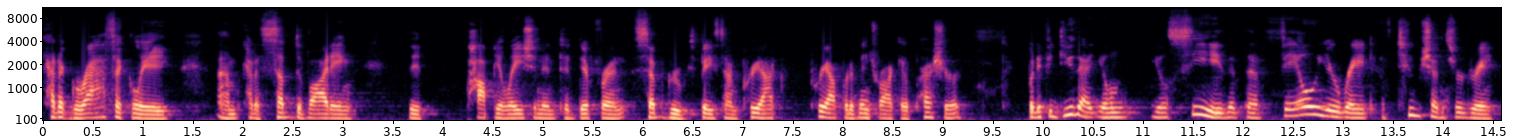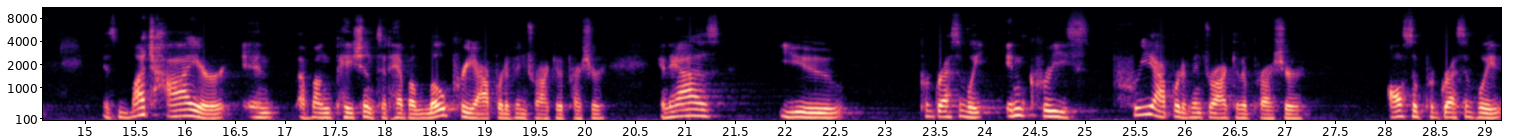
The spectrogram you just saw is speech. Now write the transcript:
kind of graphically, um, kind of subdividing the population into different subgroups based on pre-op- preoperative intraocular pressure. But if you do that, you'll you'll see that the failure rate of tube shunt surgery is much higher in among patients that have a low preoperative intraocular pressure. And as you progressively increase preoperative intraocular pressure, also progressively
